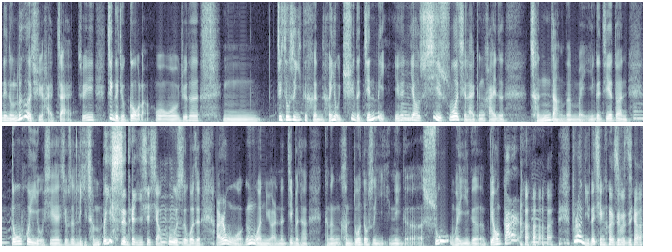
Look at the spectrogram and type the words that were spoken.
那种乐趣还在，所以这个就够了。我我觉得，嗯。这都是一个很很有趣的经历，因为要细说起来，跟孩子成长的每一个阶段，都会有些就是里程碑式的一些小故事，或者而我跟我女儿呢，基本上可能很多都是以那个书为一个标杆儿，不知道你的情况是不是这样？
